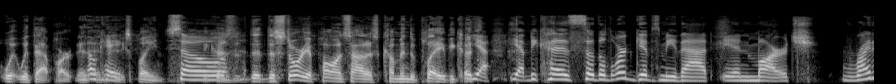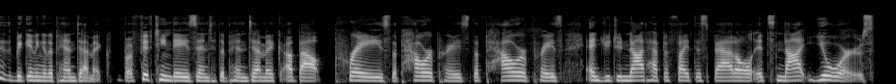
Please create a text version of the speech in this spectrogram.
with, with that part and, and Okay. explain? So- because the, the story of Paul and Silas come into play because yeah, yeah, because so the Lord gives me that in March, right at the beginning of the pandemic, but 15 days into the pandemic about praise, the power praise, the power of praise, and you do not have to fight this battle. It's not yours.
